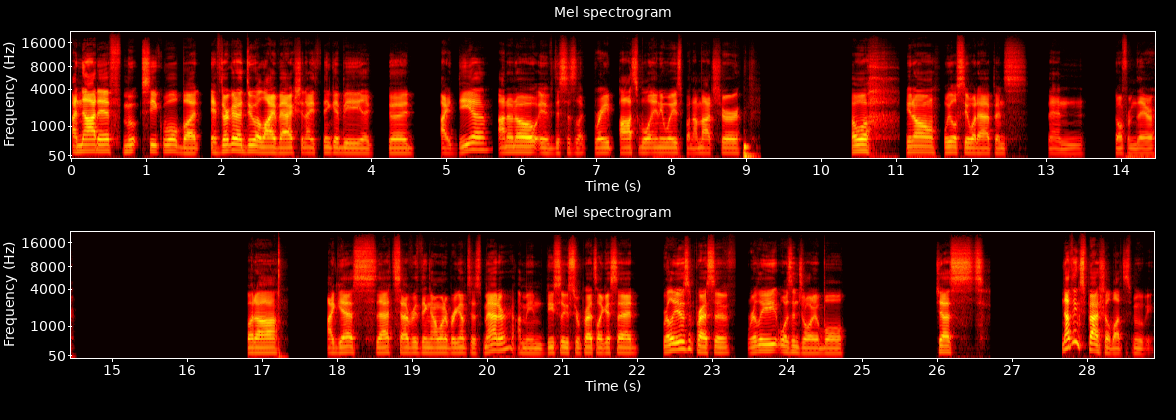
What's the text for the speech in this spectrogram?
a not if mo- sequel, but if they're gonna do a live action, I think it'd be a good idea. I don't know if this is like great possible, anyways, but I'm not sure. Oh, you know, we'll see what happens and go from there. But uh I guess that's everything I want to bring up to this matter. I mean, DC Super Pets, like I said, really is impressive. Really was enjoyable. Just nothing special about this movie,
